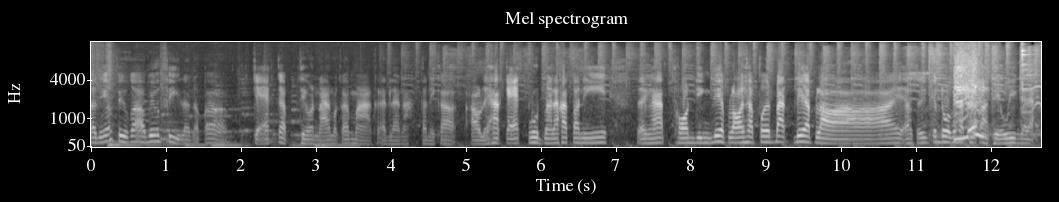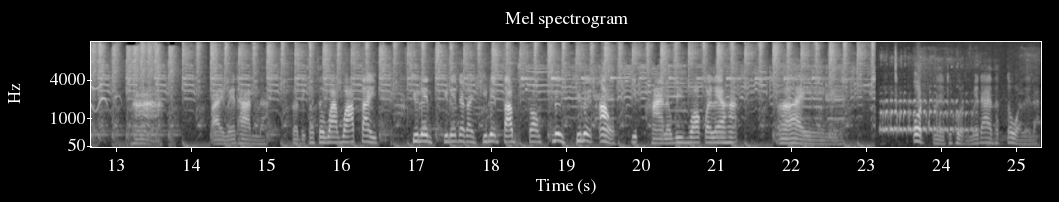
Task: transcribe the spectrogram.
ตอนนี้ก็ฟิลก็เอาเวลสี่แล้วแล้วก็แก๊กกับเทวนาทมันก็มากันแล้วนะ ตอนนี้ก็เอาเลยฮะแก๊กหลุดมาแล้วครับ ตอนนี้นะครับทอนยิงเรียบร้อยครับเฟิร์สบัตรเรียบร้อย เอาตอนนี้กระโดดไปครับอะเทลวิ่งไปแล้วอ่าไปไม่ทันนะตอนนี้ก็จะวาร์ปวาร์ปใส่คิวเลนคิวเลนยังไงคิวเลนสามสองหนึ่งคิวเลนอ้าวจิบหายแล้ววิ่งวอล์กไปแล้วฮะไอ้ อดเลยทุกคนไม่ได้สักตัวเลยนะ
